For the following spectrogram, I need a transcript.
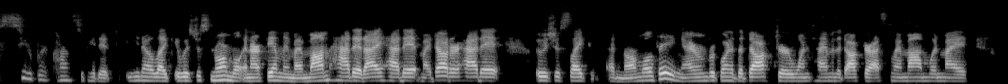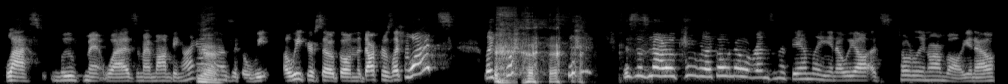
super constipated. You know, like it was just normal in our family. My mom had it, I had it, my daughter had it. It was just like a normal thing. I remember going to the doctor one time, and the doctor asked my mom when my last movement was, and my mom being like, "Oh, yeah. it was like a week, a week or so ago," and the doctor was like, "What?" Like, this is not okay. We're like, oh no, it runs in the family. You know, we all, it's totally normal, you know?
